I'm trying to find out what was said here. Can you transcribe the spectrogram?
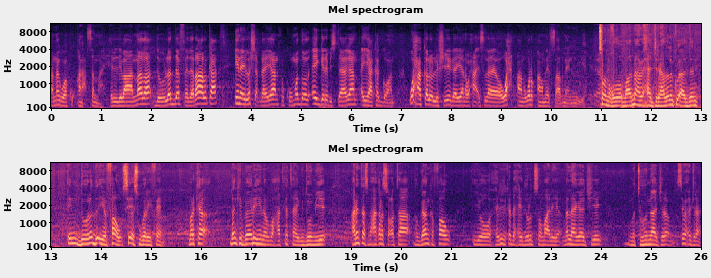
Annaga waa ku qanacsannahay. Xildhibaanada dowladda federaalka inay la shaqeeyaan xukuumaddooda ay garab istaagaan ayaa ka go-an. Waxa kaloo la sheegayana waxaan is leeyahay wax aan war aameel saarnayn inuu yahay. Soo noqdo maalmaha waxaa jira hadallo ku aadan in dowladda iyo faw si ay isu gariifeen. Marka dhankii baarihiina waxaad ka tahay guddoomiye arrintaas maxaa kala socotaa hoggaanka faw iyo xiriir ka dhexeeya dowladda soomaaliya ma la hagaajiyey? Ma tuhunaa jira? Se wax u jiraan?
